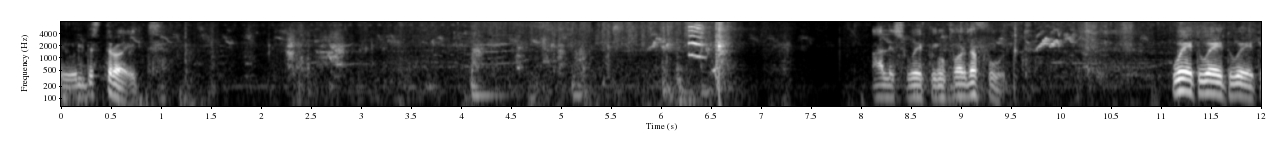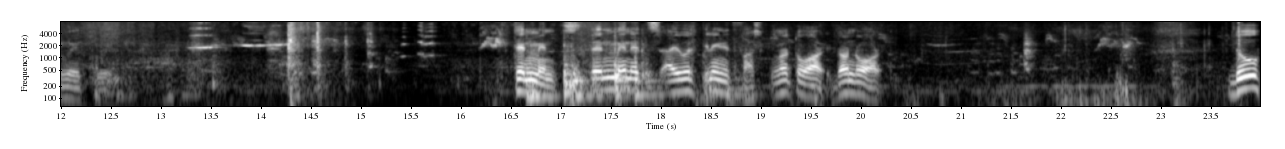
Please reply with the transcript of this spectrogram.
you will destroy it Alice waiting for the food. Wait, wait, wait, wait, wait. 10 minutes. 10 minutes. I will clean it fast. Not worry. Don't worry. Do.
